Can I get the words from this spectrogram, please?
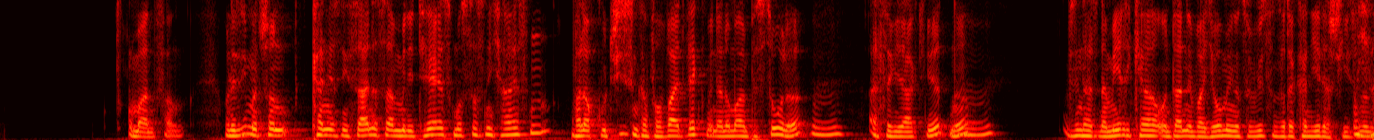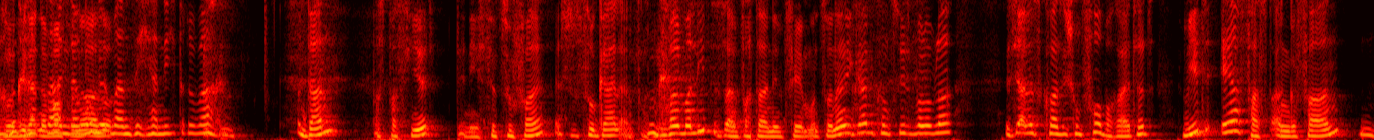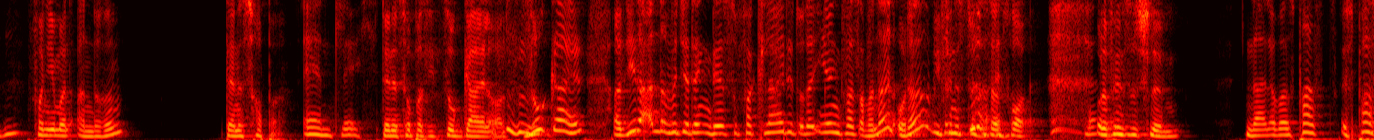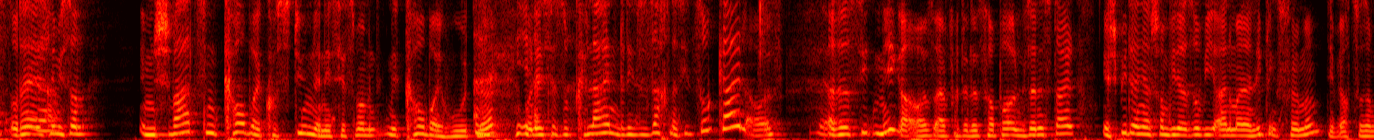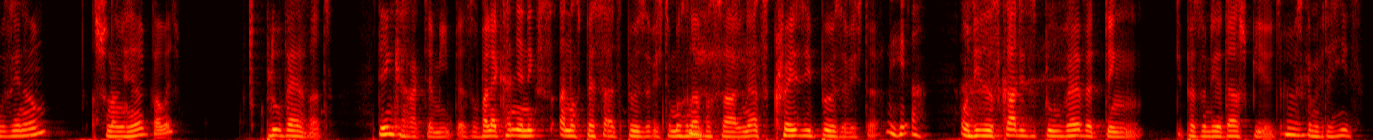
Am Anfang. Und da sieht man schon, kann jetzt nicht sein, dass er Militär ist, muss das nicht heißen, weil er auch gut schießen kann von weit weg mit einer normalen Pistole, Mhm. als er gejagt wird, ne? Mhm. Wir sind halt in Amerika und dann in Wyoming und so Wüste und so, da kann jeder schießen Ich und so. Und jeder sagen, Waffe, da wundert Also, man sich ja nicht drüber. und dann, was passiert? Der nächste Zufall. Es ist so geil einfach. Weil man liebt es einfach da in dem Film und so, ne? Egal wie konstruiert, bla bla bla. Ist ja alles quasi schon vorbereitet. Wird er fast angefahren Mhm. von jemand anderem? Dennis Hopper. Endlich. Dennis Hopper sieht so geil aus. So geil. Also jeder andere wird ja denken, der ist so verkleidet oder irgendwas. Aber nein, oder? Wie findest du das als Frau? Oder findest du es schlimm? Nein, aber es passt. Es passt, oder? Er ist nämlich so ein im schwarzen Cowboy-Kostüm, nenne ich es jetzt mal, mit, mit Cowboy-Hut, ne? Ja. Und er ist ja so klein und diese Sachen, das sieht so geil aus. Ja. Also das sieht mega aus, einfach Dennis Hopper und seine Style. Er spielt dann ja schon wieder so wie einer meiner Lieblingsfilme, die wir auch zusammen gesehen haben. Schon lange her, glaube ich. Blue Velvet. Den Charakter miebt er so, weil er kann ja nichts anderes besser als Bösewichte, muss man einfach sagen, ne? als crazy Bösewichte. Ja. Und dieses, gerade dieses Blue Velvet-Ding, die Person, die er da spielt, ich weiß gar nicht, wie der hieß.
